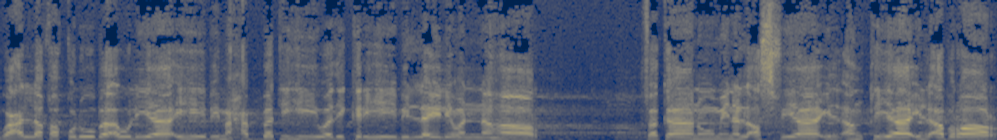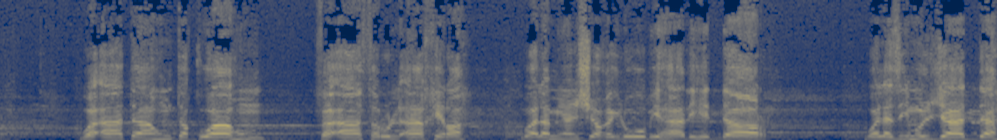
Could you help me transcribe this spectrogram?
وعلق قلوب أوليائه بمحبته وذكره بالليل والنهار فكانوا من الأصفياء الأنقياء الأبرار وآتاهم تقواهم فآثروا الآخرة ولم ينشغلوا بهذه الدار ولزموا الجادة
